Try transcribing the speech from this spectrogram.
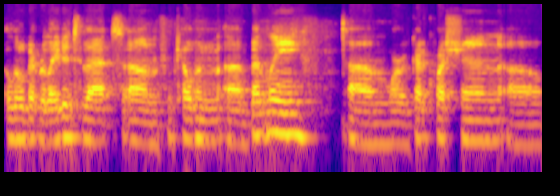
a little bit related to that um, from Kelvin uh, Bentley um, where we've got a question uh,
